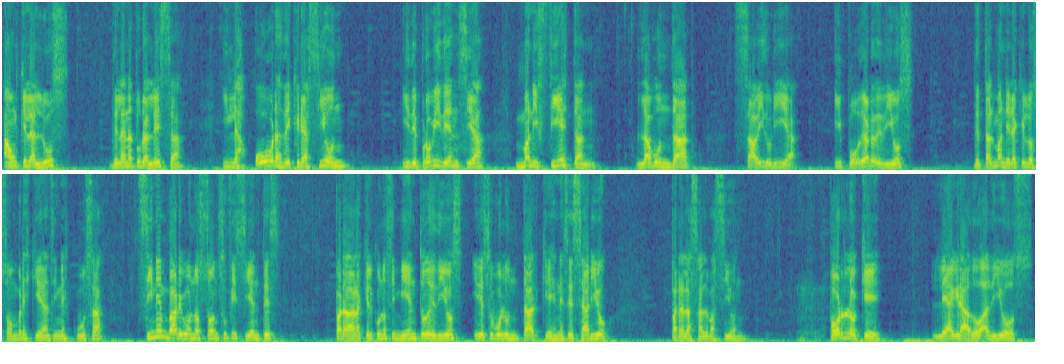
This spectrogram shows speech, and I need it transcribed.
aunque la luz de la naturaleza y las obras de creación y de providencia manifiestan la bondad, sabiduría y poder de Dios de tal manera que los hombres quedan sin excusa, sin embargo no son suficientes para dar aquel conocimiento de Dios y de su voluntad que es necesario para la salvación. Por lo que le agradó a Dios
